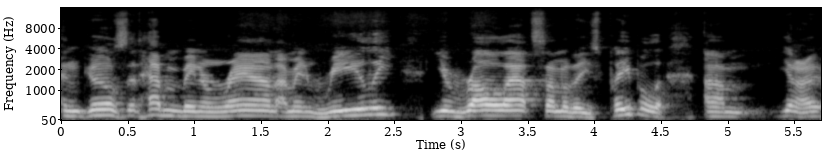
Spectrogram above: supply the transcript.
and girls that haven't been around. I mean, really, you roll out some of these people. Um, you know,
